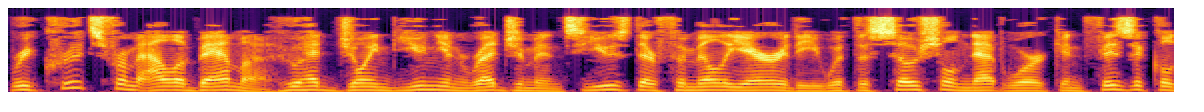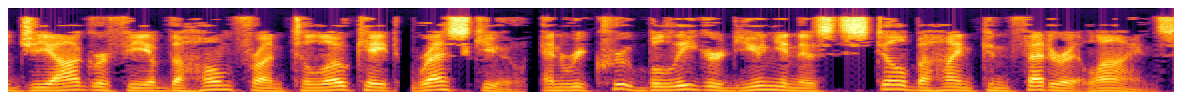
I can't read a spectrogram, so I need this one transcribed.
Recruits from Alabama who had joined Union regiments used their familiarity with the social network and physical geography of the homefront to locate, rescue, and recruit beleaguered Unionists still behind Confederate lines.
